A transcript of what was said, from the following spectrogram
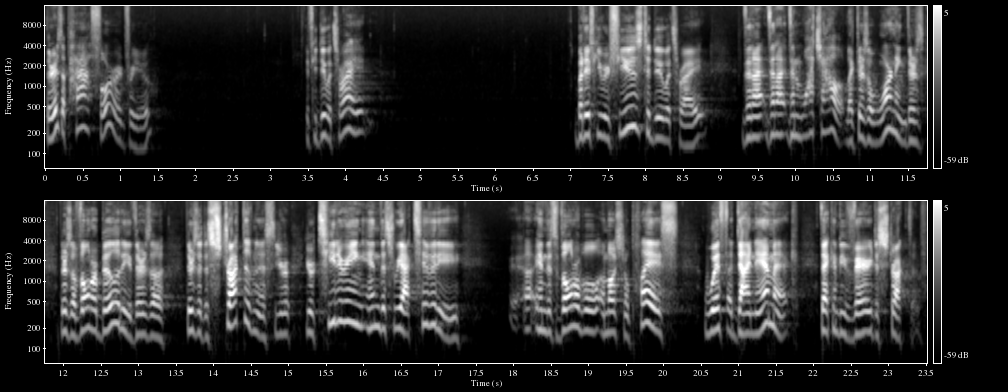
There is a path forward for you if you do what's right. But if you refuse to do what's right, then, I, then, I, then watch out. Like there's a warning, there's, there's a vulnerability, there's a, there's a destructiveness. You're, you're teetering in this reactivity, uh, in this vulnerable emotional place with a dynamic that can be very destructive,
